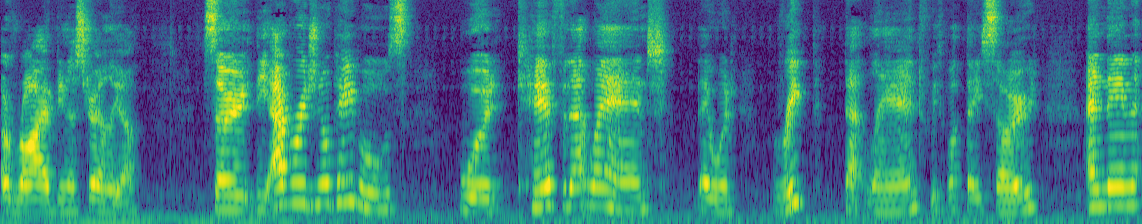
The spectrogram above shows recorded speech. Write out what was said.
arrived in Australia. So the Aboriginal peoples would care for that land, they would reap that land with what they sowed, and then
